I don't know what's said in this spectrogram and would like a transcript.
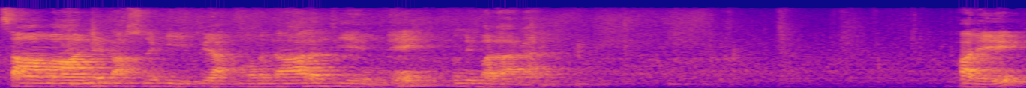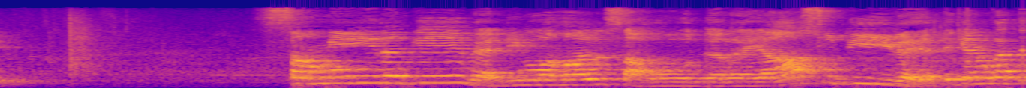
සාමාන්‍ය ප්‍රශ්න කීපයක් මම දාලා තියෙන්නේ. හොඳින් බලා ගන්න. හරි. සමීරගේ වැඩිමහල් සහෝදරයා සුදීරය. ඒ කියන්නේ මොකද්ද?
